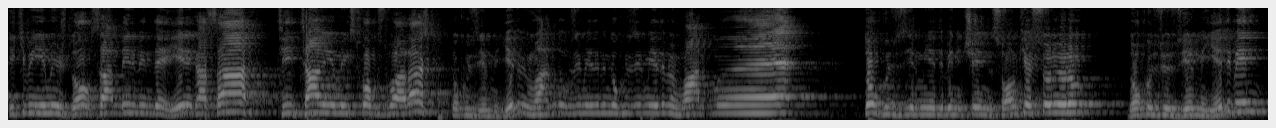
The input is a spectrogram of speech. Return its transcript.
2023 91 binde yeni kasa Titanium X Focus bu araç 927 bin var mı 927 bin 927 bin var mı 927 bin için son kez soruyorum. 927 bin.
